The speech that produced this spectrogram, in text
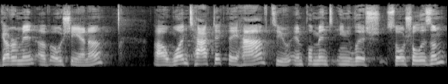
government of Oceania, uh, one tactic they have to implement English socialism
